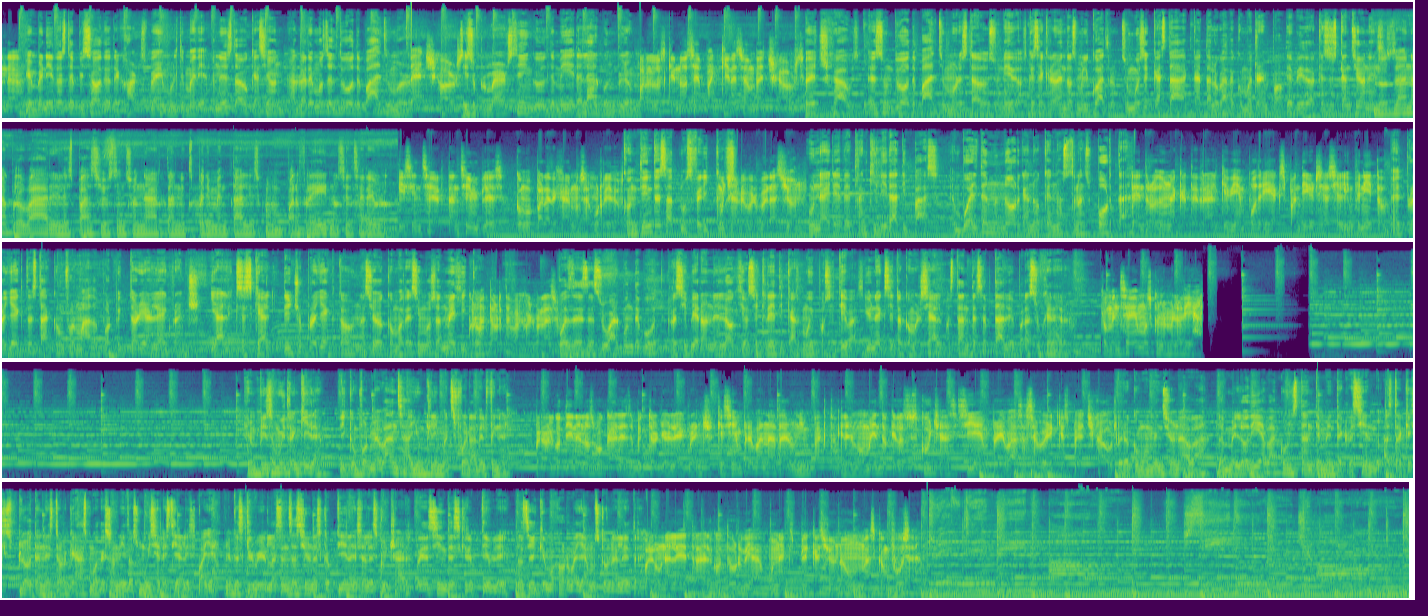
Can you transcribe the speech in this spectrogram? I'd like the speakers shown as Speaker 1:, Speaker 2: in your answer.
Speaker 1: onda? Bienvenido a este episodio de Hearts Bay Multimedia. En esta ocasión hablaremos del dúo de Baltimore, Beach House, y su primer single de mí del álbum Bloom. Para los que no sepan quiénes son Beach House, Beach House es un dúo de Baltimore, Estados Unidos, que se creó en 2004. Su música está catalogada como dream pop debido a que sus canciones
Speaker 2: nos dan a probar el espacio sin sonar tan experimentales como para freírnos el cerebro
Speaker 1: y sin ser tan simples como para dejarnos aburridos. Con tintes atmosféricos, mucha reverberación, un aire de tranquilidad y paz, envuelta en un órgano que nos transporta dentro de una catedral que bien podría expandirse hacia el infinito, el proyecto está conformado por Victoria Legrange y Alex Skelly. Dicho proyecto nació, como decimos en México, con la torta bajo el brazo, pues desde su álbum debut recibieron elogios y críticas muy positivas y un éxito comercial bastante aceptable para su género. Comencemos con la melodía. Empieza muy tranquila y conforme avanza hay un clímax fuera del final. Tienen los vocales de Victoria Legrange que siempre van a dar un impacto. En el momento que los escuchas, siempre vas a saber que es Patch House. Pero como mencionaba, la melodía va constantemente creciendo hasta que explota en este orgasmo de sonidos muy celestiales. Vaya, el describir las sensaciones que obtienes al escuchar es indescriptible, así que mejor vayamos con la letra. Para una letra algo turbia, una explicación aún más confusa.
